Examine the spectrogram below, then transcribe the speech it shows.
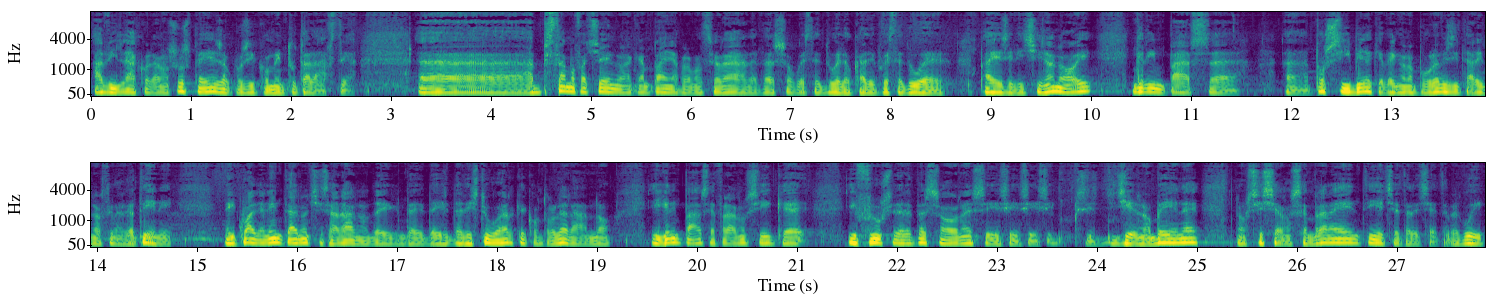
a Villacco l'hanno sospeso, così come in tutta l'Austria. Uh, stiamo facendo una campagna promozionale verso questi due locali, questi due paesi vicino a noi, Green Pass uh, possibile che vengano pure a visitare i nostri mercatini nei quali all'interno ci saranno dei, dei, dei, degli steward che controlleranno i Green Pass e faranno sì che i flussi delle persone si, si, si, si girino bene, non ci siano assembramenti, eccetera, eccetera. Per cui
